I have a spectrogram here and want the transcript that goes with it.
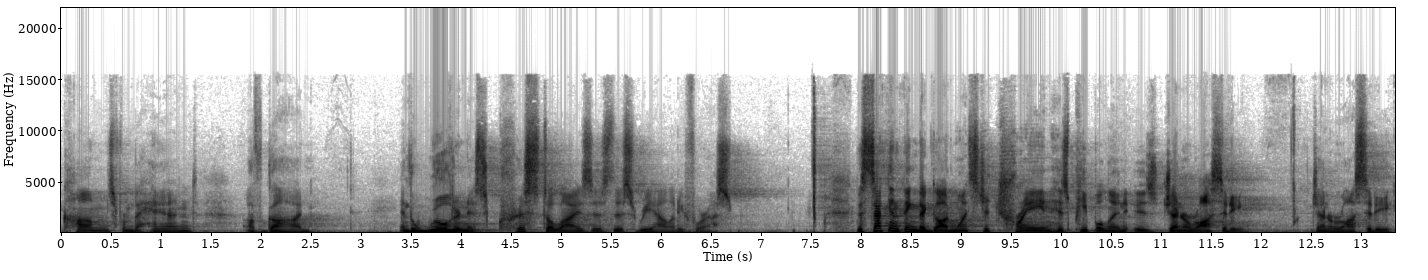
comes from the hand of God. And the wilderness crystallizes this reality for us. The second thing that God wants to train his people in is generosity. Generosity.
